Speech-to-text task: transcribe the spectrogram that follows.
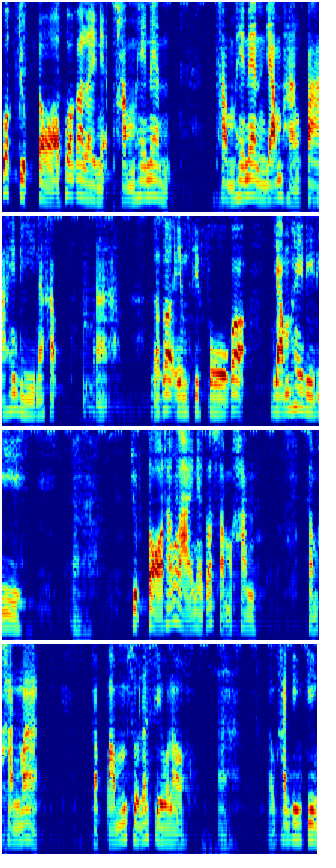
พวกจุดต่อพวกอะไรเนี่ยทำให้แน่นทำให้แน่นย้ำหางปลาให้ดีนะครับอ่าแล้วก็ MC4 ก็ ย้ำให้ดีๆ จุดต่อทั้งหลายเนี่ยก็สำคัญสำคัญมากกับปั๊มโซลาร์เซลล์เราอ่าสำคัญจริง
